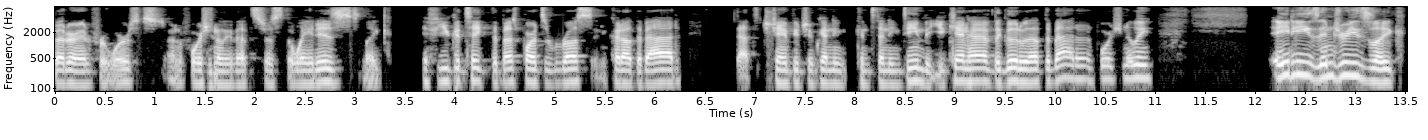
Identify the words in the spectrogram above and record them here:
better and for worse. Unfortunately, that's just the way it is. Like if you could take the best parts of Russ and cut out the bad, that's a championship contending team. But you can't have the good without the bad, unfortunately. AD's injuries, like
